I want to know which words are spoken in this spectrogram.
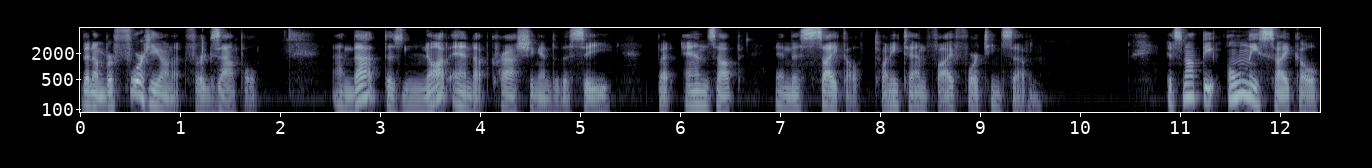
the number 40 on it, for example. And that does not end up crashing into the sea, but ends up in this cycle, 2010 5 14 7. It's not the only cycle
